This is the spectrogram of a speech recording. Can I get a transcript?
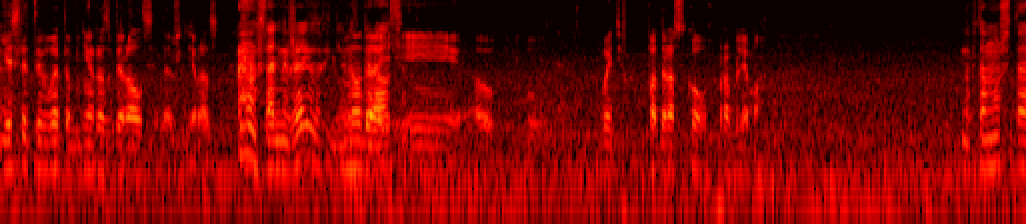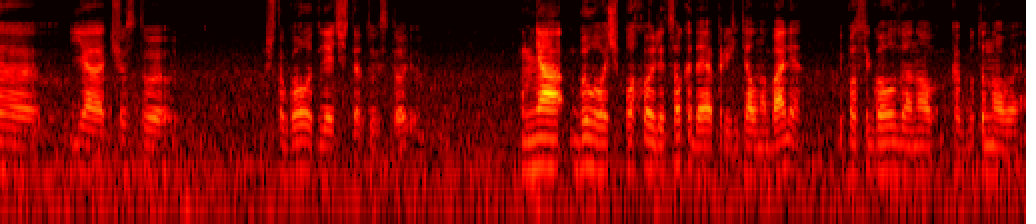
Если ты в этом не разбирался даже ни разу. в сальных железах не ну да, разбирался. и э, в этих подростковых проблемах. Ну потому что я чувствую, что голод лечит эту историю. У меня было очень плохое лицо, когда я прилетел на Бали, и после голода оно как будто новое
